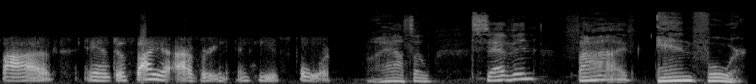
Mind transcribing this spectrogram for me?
five, and Josiah Ivory, and he is four. Wow. So seven, five, and four.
